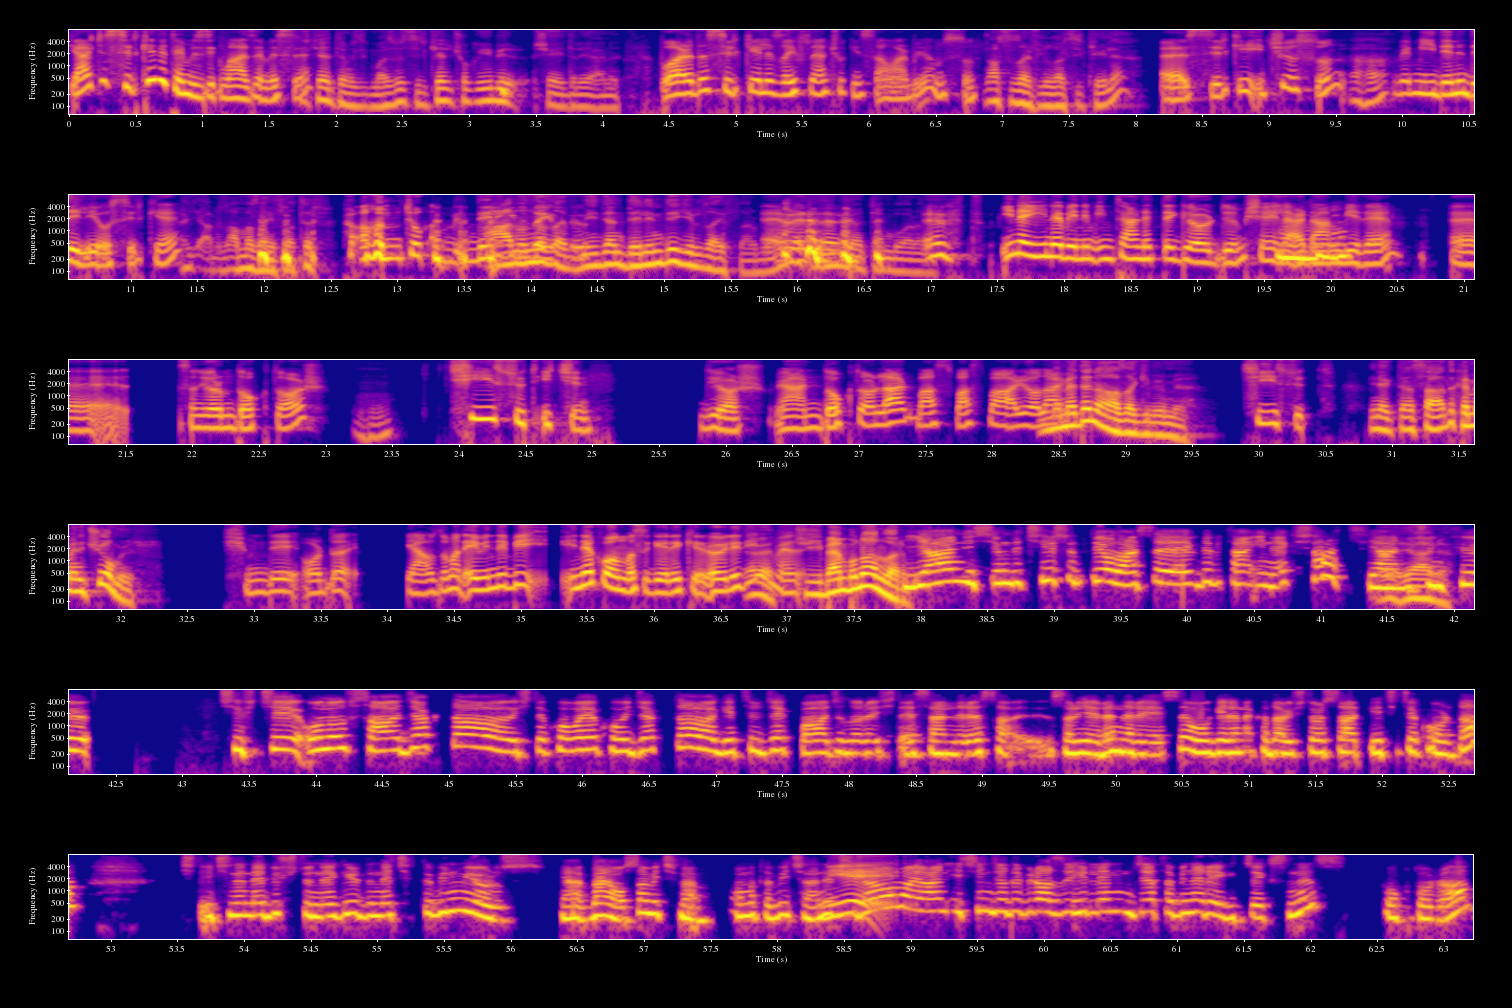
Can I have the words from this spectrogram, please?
Gerçi sirke de temizlik malzemesi. Sirke de temizlik malzemesi. Sirke çok iyi bir şeydir yani. Bu arada sirkeyle zayıflayan çok insan var biliyor musun? Nasıl zayıflıyorlar sirkeyle? Ee, sirkeyi içiyorsun Aha. ve mideni deliyor o sirke. Ay, Ama zayıflatır. An çok deli gibi Anında zayıf. Miden delindiği gibi zayıflar. Bu Evet, evet, bir yöntem bu arada. Evet. Yine yine benim internette gördüğüm şeylerden biri. Ee, sanıyorum doktor. Hı hı. Çiğ süt için diyor. Yani doktorlar bas bas bağırıyorlar. Memeden ağza gibi mi? Çiğ süt. İnekten sağdık hemen içiyor muyuz? Şimdi orada yani o zaman evinde bir inek olması gerekir. Öyle değil evet. mi? Çiğ ben bunu anlarım. Yani şimdi çiğ süt diyorlarsa evde bir tane inek şart. Yani, yani. çünkü çiftçi onu sağacak da işte kovaya koyacak da getirecek bağcılara işte Esenler'e Sa- Sarıyer'e nereyse o gelene kadar 3-4 saat geçecek orada. İşte içine ne düştü, ne girdi, ne çıktı bilmiyoruz. Yani ben olsam içmem. Ama tabii içen de Niye? içmem ama yani içince de biraz zehirlenince tabii nereye gideceksiniz? Doktora.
